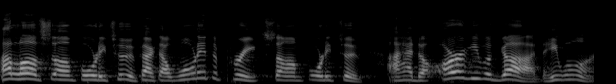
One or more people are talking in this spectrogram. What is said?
I love Psalm 42. In fact, I wanted to preach Psalm 42. I had to argue with God. He won.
